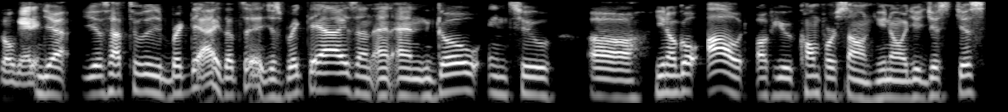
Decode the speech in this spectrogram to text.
Go get it. Yeah, you just have to break the ice. That's it. Just break the ice and and and go into uh you know go out of your comfort zone. You know, you just just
